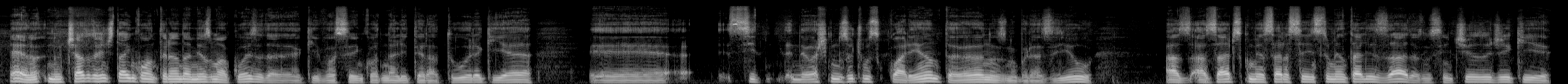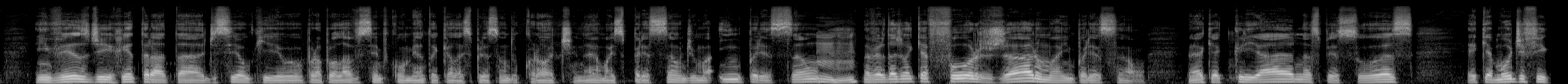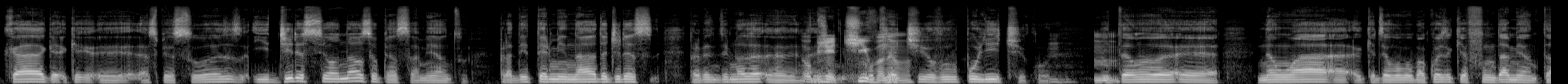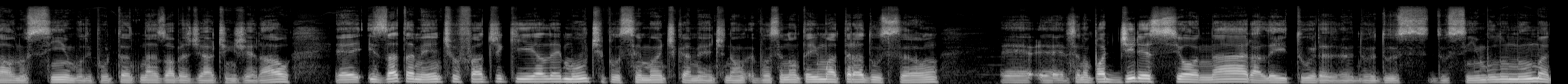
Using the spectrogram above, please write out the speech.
É, no, no teatro a gente está encontrando a mesma coisa da- que você encontra na literatura, que é, é, se, eu acho que nos últimos 40 anos no Brasil, as, as artes começaram a ser instrumentalizadas, no sentido de que, em vez de retratar, de ser o que o próprio Olavo sempre comenta, aquela expressão do crote, né? uma expressão de uma impressão, na verdade ela quer forjar uma impressão, né? quer criar nas pessoas é, quer modificar eh, as pessoas e direcionar o seu pensamento para determinada direção, para determinada eh, Objetivo, né? objetivo político. Então, é, não há, eh, quer dizer, uma coisa que é fundamental no símbolo e, portanto, nas obras de arte em geral, é exatamente o fato de que ela é múltiplo semanticamente. Não, você não tem uma tradução é, é, você não pode direcionar a leitura do, do, do símbolo numa,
